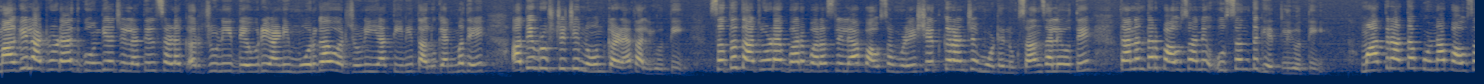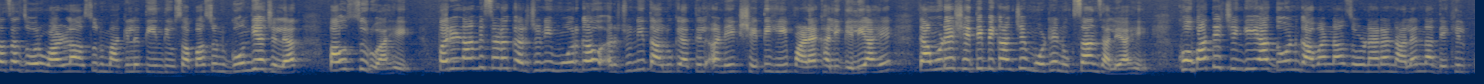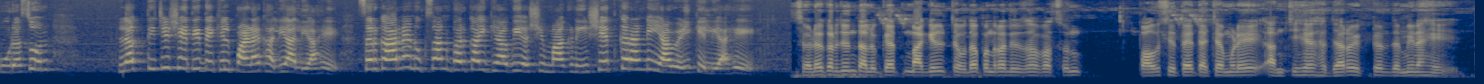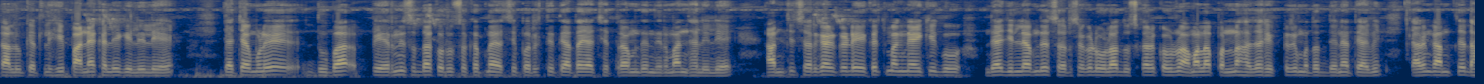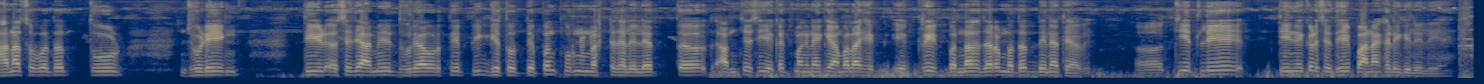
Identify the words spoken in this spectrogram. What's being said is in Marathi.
मागील आठवड्यात गोंदिया जिल्ह्यातील सडक अर्जुनी देवरी आणि मोरगाव अर्जुनी या तिन्ही तालुक्यांमध्ये अतिवृष्टीची नोंद करण्यात आली होती. सतत आठवड्याभर बरसलेल्या पावसामुळे शेतकऱ्यांचे मोठे नुकसान झाले होते. त्यानंतर पावसाने उसंत घेतली होती. मात्र आता पुन्हा पावसाचा जोर वाढला असून मागील तीन दिवसापासून गोंदिया जिल्ह्यात पाऊस सुरू आहे. परिणामी सडक अर्जुनी मोरगाव अर्जुनी तालुक्यातील अनेक शेती ही पाण्याखाली गेली आहे. त्यामुळे शेती पिकांचे मोठे नुकसान झाले आहे. खोबा ते चिंगी या दोन गावांना जोडणाऱ्या नाल्यांना देखील पूर असून लगतीची शेती देखील पाण्याखाली आली आहे. सरकारने नुकसान भरपाई घ्यावी अशी मागणी शेतकऱ्यांनी यावेळी केली आहे. सडक अर्जुन तालुक्यात मागील चौदा पंधरा दिवसापासून पाऊस येत आहे. त्याच्यामुळे आमची हे हजारो हेक्टर जमीन आहे. तालुक्यातली ही पाण्याखाली गेलेली आहे. त्याच्यामुळे दुबार पेरणीसुद्धा करू शकत नाही अशी परिस्थिती आता या क्षेत्रामध्ये निर्माण झालेली आहे. आमची सरकारकडे एकच मागणी आहे की गोंदिया जिल्ह्यामध्ये सरसकट ओला दुष्काळ करून आम्हाला पन्नास हजार हेक्टरी मदत देण्यात यावी. कारण की आमच्या धानासोबतच तूर झुडिंग तीळ असे जे आम्ही धुऱ्यावरती पीक घेतो ते पण पूर्ण नष्ट झालेले आहेत. तर आमची अशी एकच मागणी आहे की आम्हाला हेक एकरी पन्नास हजार मदत देण्यात यावी. ती ची इथली तीन एकर शेती ही पाण्याखाली गेलेली आहे.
